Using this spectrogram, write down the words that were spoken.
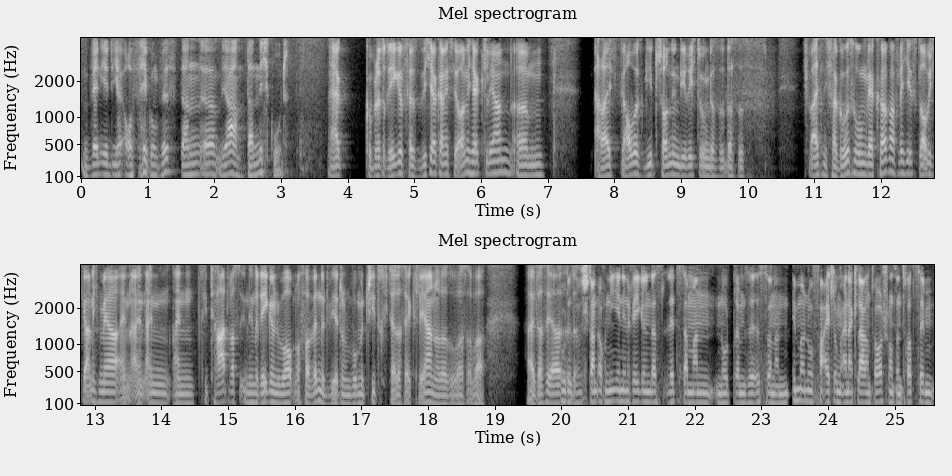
wenn ihr die Auslegung wisst, dann äh, ja, dann nicht gut. Ja, komplett regelfest sicher kann ich ja auch nicht erklären. Ähm, aber ich glaube, es geht schon in die Richtung, dass, dass es ich weiß nicht, Vergrößerung der Körperfläche ist, glaube ich, gar nicht mehr ein, ein, ein, ein Zitat, was in den Regeln überhaupt noch verwendet wird und womit Schiedsrichter das erklären oder sowas, aber halt, dass er. Gut, es stand auch nie in den Regeln, dass letzter Mann Notbremse ist, sondern immer nur Vereitlung einer klaren Torchance und trotzdem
